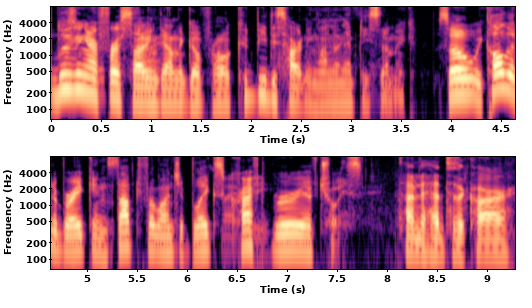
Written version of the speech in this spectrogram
Losing our first sighting down the gopher hole could be disheartening on an empty stomach. So we called it a break and stopped for lunch at Blake's craft brewery of choice. Time to head to the car,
